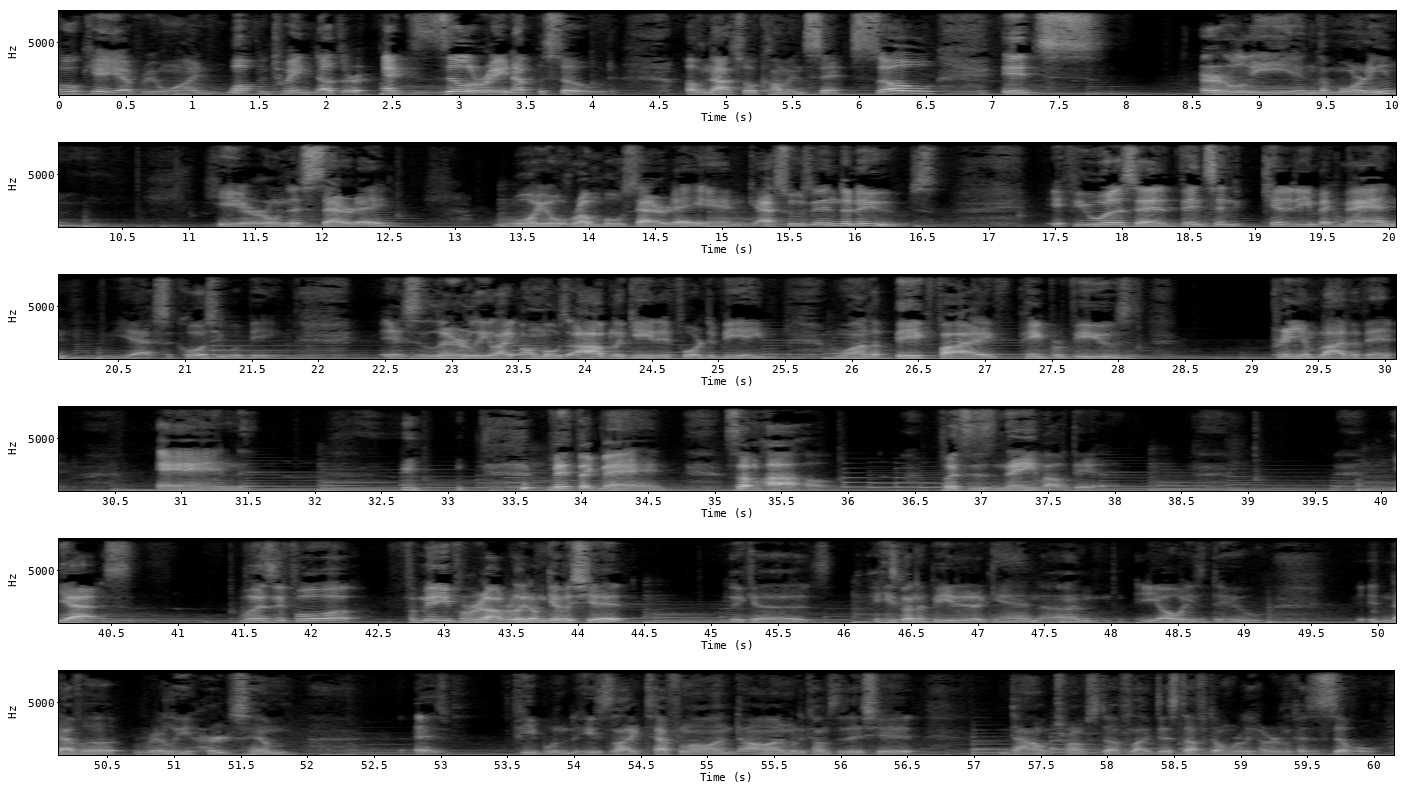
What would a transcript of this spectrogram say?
Okay, everyone, welcome to another exhilarating episode of Not So Common Sense. So, it's early in the morning here on this Saturday, Royal Rumble Saturday, and guess who's in the news? If you would have said Vincent Kennedy McMahon, yes, of course he would be. It's literally like almost obligated for it to be a, one of the big five pay per views premium live event, and Vince McMahon somehow puts his name out there. Yes. Was it for for me? For real, I really don't give a shit because he's gonna beat it again. And he always do. It never really hurts him as people. He's like Teflon Don when it comes to this shit. Donald Trump stuff. Like this stuff don't really hurt him because it's civil.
